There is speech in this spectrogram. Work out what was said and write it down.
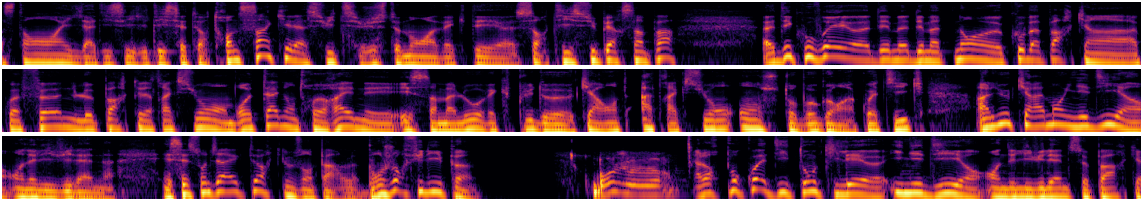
Instant, il, a dit, il est 17h35 et la suite justement avec des euh, sorties super sympas. Euh, découvrez euh, dès, maintenant Coba Park, un aquafun, le parc d'attractions en Bretagne entre Rennes et, Saint-Malo avec plus de 40 attractions, 11 toboggans aquatiques, un lieu carrément inédit hein, en Ille-et-Vilaine. Et c'est son directeur qui nous en parle. Bonjour Philippe. Bonjour. Alors pourquoi dit-on qu'il est inédit en, en Ille-et-Vilaine ce parc?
